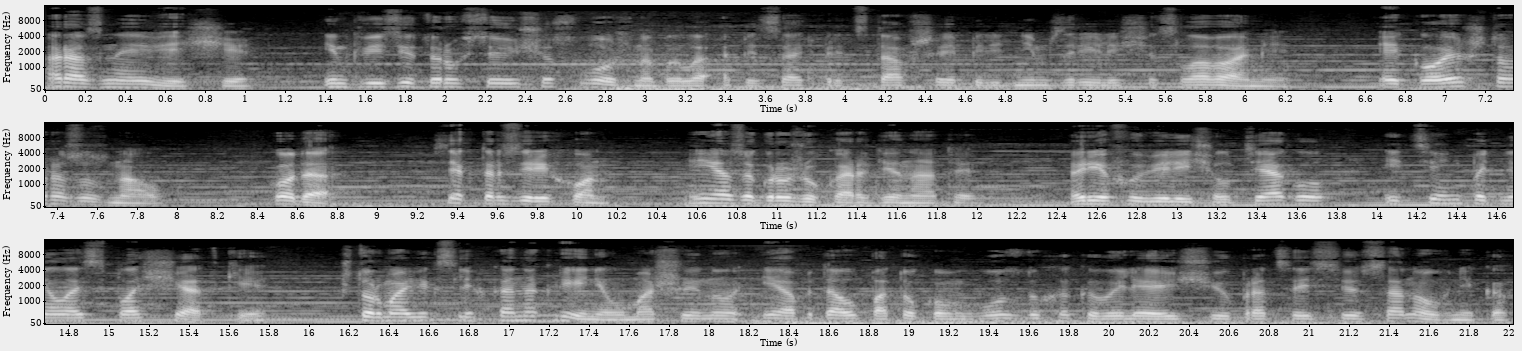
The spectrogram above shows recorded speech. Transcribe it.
разные вещи». Инквизитору все еще сложно было описать представшее перед ним зрелище словами. И кое-что разузнал. «Куда?» «Сектор Зерихон. Я загружу координаты». Рев увеличил тягу, и тень поднялась с площадки – Штурмовик слегка накренил машину и обдал потоком воздуха ковыляющую процессию сановников,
